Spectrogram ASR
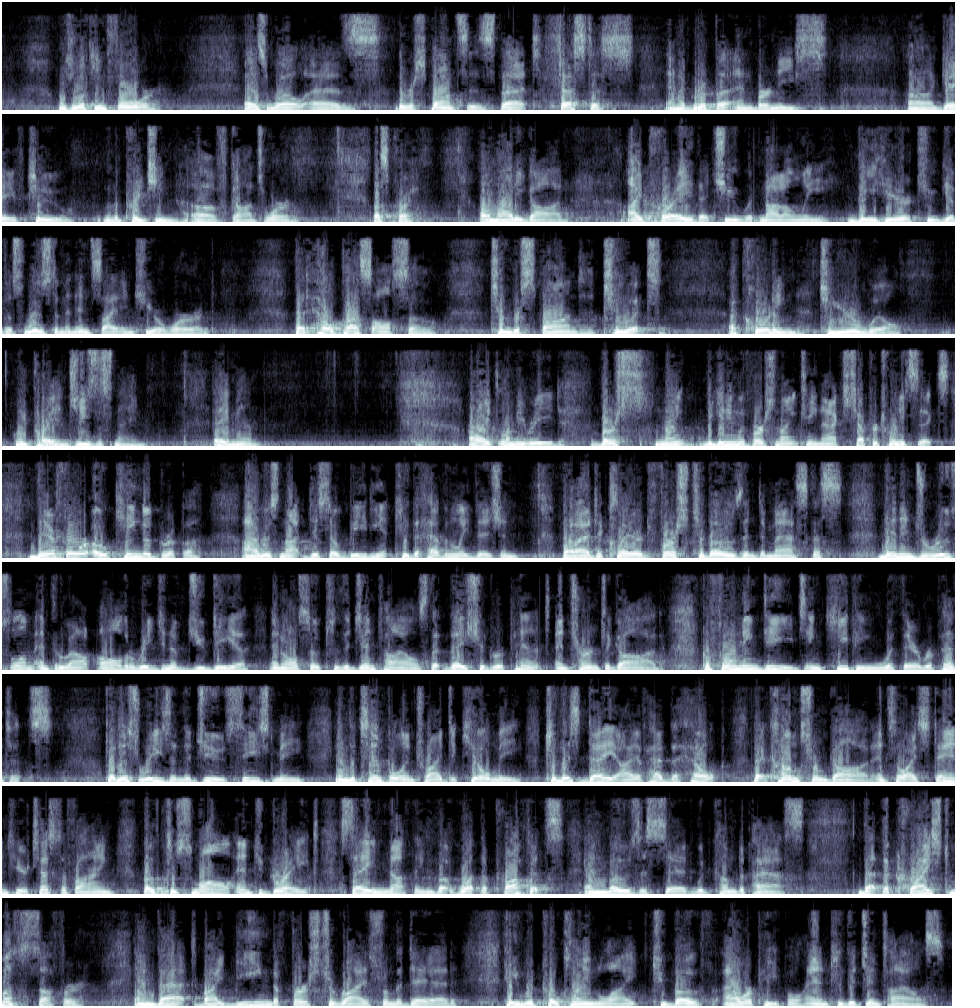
was looking for, as well as the responses that Festus and Agrippa and Bernice uh, gave to the preaching of God's word. Let's pray. Almighty God, I pray that you would not only be here to give us wisdom and insight into your word, but help us also to respond to it according to your will. We pray in Jesus' name. Amen. All right, let me read verse nine, beginning with verse 19, Acts chapter 26. Therefore, O King Agrippa, I was not disobedient to the heavenly vision, but I declared first to those in Damascus, then in Jerusalem and throughout all the region of Judea, and also to the Gentiles that they should repent and turn to God, performing deeds in keeping with their repentance. For this reason the Jews seized me in the temple and tried to kill me. To this day I have had the help that comes from God. And so I stand here testifying both to small and to great, saying nothing but what the prophets and Moses said would come to pass. That the Christ must suffer and that by being the first to rise from the dead, he would proclaim light to both our people and to the Gentiles.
